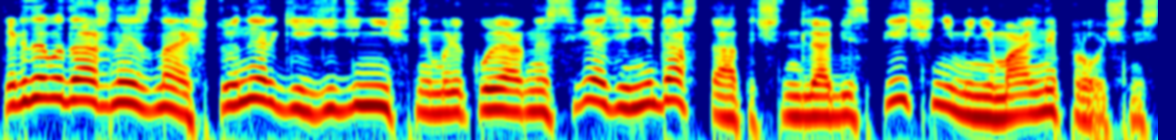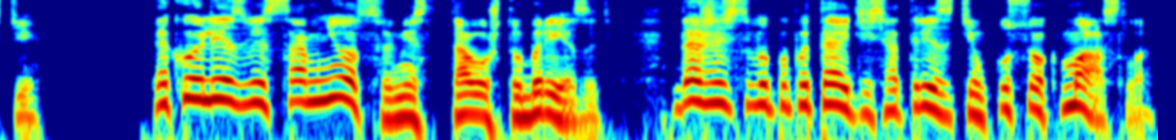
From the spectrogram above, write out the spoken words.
Тогда вы должны знать, что энергии единичной молекулярной связи недостаточно для обеспечения минимальной прочности. Такое лезвие сомнется вместо того, чтобы резать, даже если вы попытаетесь отрезать им кусок масла.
